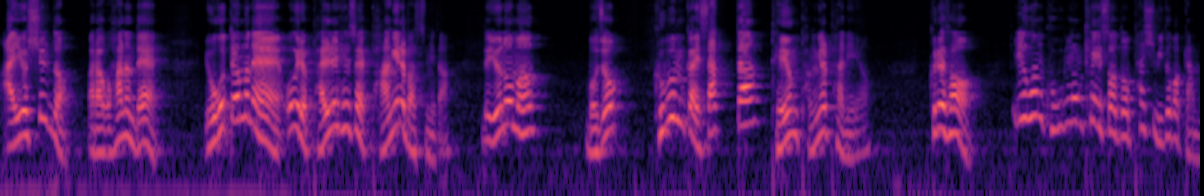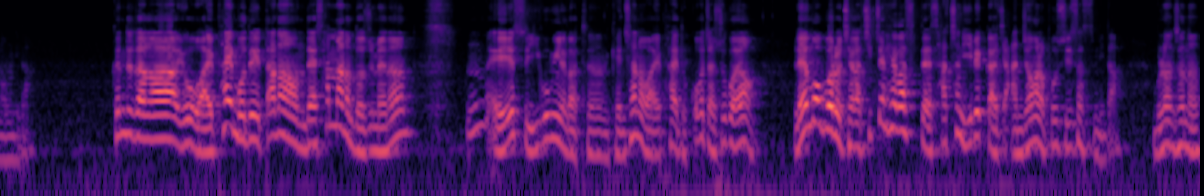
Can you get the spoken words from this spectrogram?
IO shielder라고 하는데 요거 때문에 오히려 발열 해소에 방해를 받습니다. 근데 요 놈은 뭐죠? 그 부분까지 싹 다 대형 방열판이에요. 그래서 10900K 써도 82도밖에 안 나옵니다. 근데다가 요 와이파이 모델이 따라 나오는데 3만원 더 주면은 음, AX201 같은 괜찮은 와이파이도 꼽아 주고요. 램오버를 제가 직접 해봤을 때 4200까지 안정화를 볼 수 있었습니다. 물론 저는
